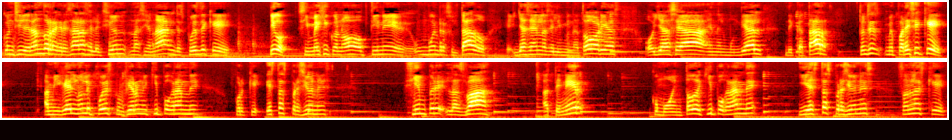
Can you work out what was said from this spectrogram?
considerando regresar a selección nacional después de que, digo, si México no obtiene un buen resultado, eh, ya sea en las eliminatorias o ya sea en el Mundial de Qatar. Entonces me parece que a Miguel no le puedes confiar a un equipo grande porque estas presiones siempre las va a tener como en todo equipo grande y estas presiones son las que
